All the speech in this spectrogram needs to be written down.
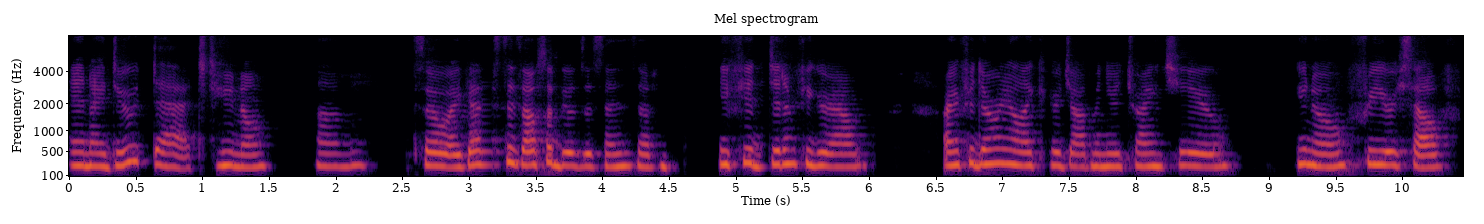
and I do that, you know. Um, so I guess this also builds a sense of if you didn't figure out, or if you don't really like your job and you're trying to, you know, free yourself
